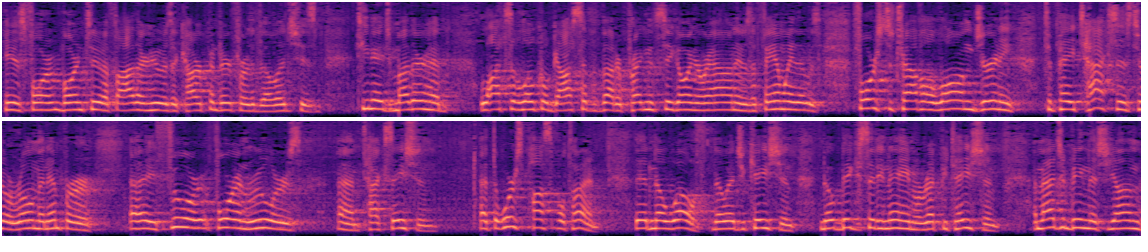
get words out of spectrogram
He was born to a father who was a carpenter for the village. His teenage mother had lots of local gossip about her pregnancy going around. It was a family that was forced to travel a long journey to pay taxes to a Roman emperor, a foreign ruler's um, taxation at the worst possible time. They had no wealth, no education, no big city name or reputation. Imagine being this young,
